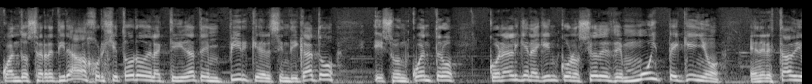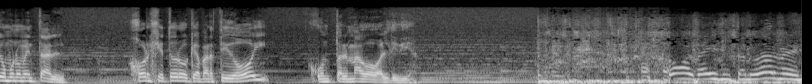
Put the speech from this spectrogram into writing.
Cuando se retiraba Jorge Toro de la actividad Pirque del sindicato y su encuentro con alguien a quien conoció desde muy pequeño en el Estadio Monumental. Jorge Toro que ha partido hoy junto al mago Valdivia. ¿Cómo estáis sin saludarme?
